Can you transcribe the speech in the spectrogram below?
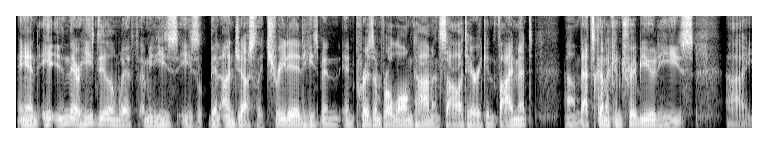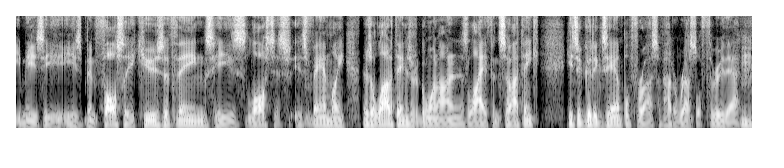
And in there, he's dealing with. I mean, he's he's been unjustly treated. He's been in prison for a long time in solitary confinement. Um, that's going to contribute. He's Uh, I mean, he's, he, he's been falsely accused of things. He's lost his, his family. There's a lot of things that are going on in his life. And so I think he's a good example for us of how to wrestle through that. Mm.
